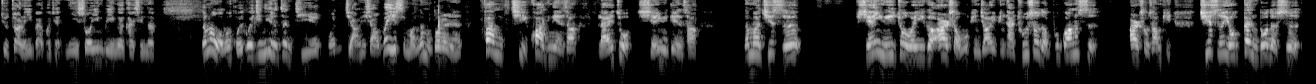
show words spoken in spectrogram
就赚了一百块钱。你说应不应该开心呢？那么我们回归今天的正题，我讲一下为什么那么多的人放弃跨境电商来做闲鱼电商。那么其实，闲鱼作为一个二手物品交易平台，出售的不光是二手商品，其实有更多的是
